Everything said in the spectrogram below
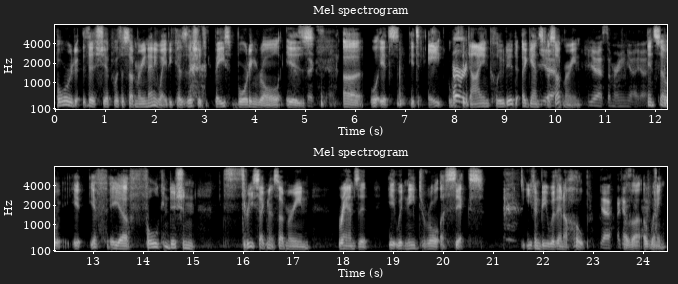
board this ship with a submarine anyway because this ship's base boarding roll is Six, yeah. uh well it's it's eight with Or- the die included against Yeah. a submarine. yeah, submarine. Yeah, yeah. And so if, if a, uh full condition three segment submarine rams it, it would need to roll a six to even be within a hope yeah, I guess. of uh, of winning.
